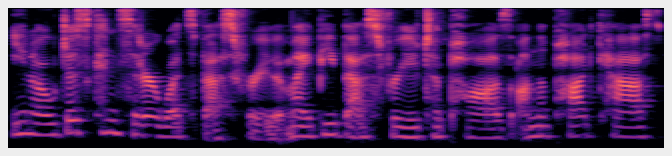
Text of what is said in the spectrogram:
you know, just consider what's best for you. It might be best for you to pause on the podcast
